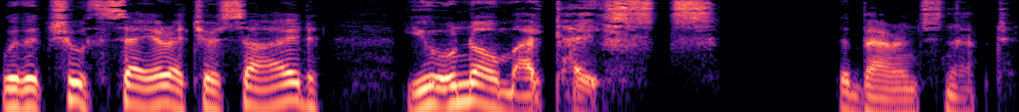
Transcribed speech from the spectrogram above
With a truth-sayer at your side? You know my tastes, the Baron snapped.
